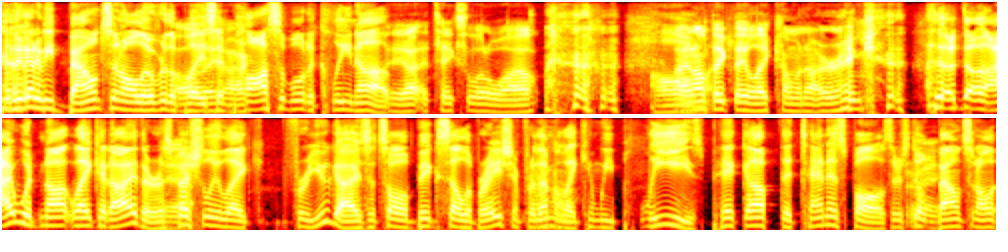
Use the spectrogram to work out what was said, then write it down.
They got to be bouncing all over the Oh, place. they are. Impossible to clean up. yeah, it takes a little while. Oh, I don't think they like coming to our rink. I would not like it either, especially like for you guys. It's all a big celebration for them. Uh-huh. Like, can we please pick up the tennis balls? They're still Right. bouncing all.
